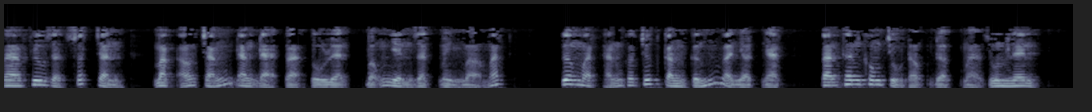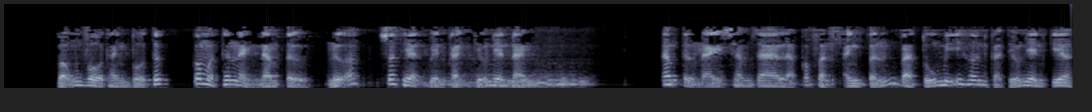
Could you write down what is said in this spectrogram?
và phiêu giật xuất trần, mặc áo trắng đang đả tọa tu luyện, bỗng nhiên giật mình mở mắt. Gương mặt hắn có chút căng cứng và nhợt nhạt, toàn thân không chủ động được mà run lên. Bỗng vô thành vô tức, có một thân ảnh nam tử nữa xuất hiện bên cạnh thiếu niên này. Nam tử này xem ra là có phần anh Tuấn và tú mỹ hơn cả thiếu niên kia,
